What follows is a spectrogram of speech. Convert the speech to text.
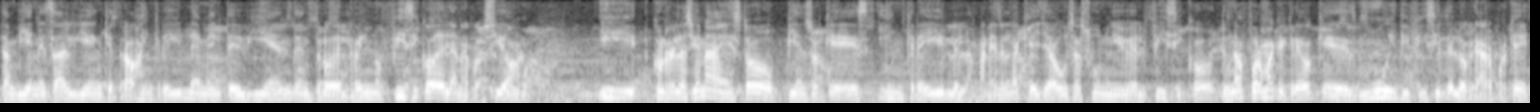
También es alguien que trabaja increíblemente bien dentro del reino físico de la narración. Y con relación a esto, pienso que es increíble la manera en la que ella usa su nivel físico de una forma que creo que es muy difícil de lograr porque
